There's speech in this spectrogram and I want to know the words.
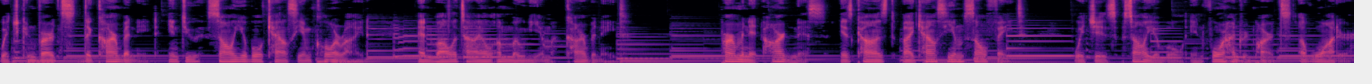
which converts the carbonate into soluble calcium chloride and volatile ammonium carbonate. Permanent hardness is caused by calcium sulfate which is soluble in 400 parts of water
